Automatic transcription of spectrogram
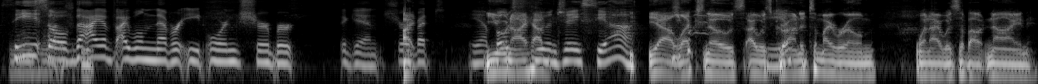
See, mm-hmm. So that I have, I will never eat orange sherbet again. Sherbet. yeah, You both and I have- you and Jace, yeah. Yeah, Lex knows. I was Yeah. grounded to my room when I was about nine,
